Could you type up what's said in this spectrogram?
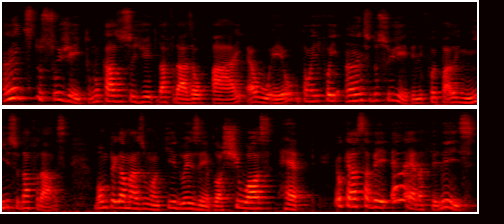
antes do sujeito. No caso, o sujeito da frase é o I, é o eu, então ele foi antes do sujeito, ele foi para o início da frase. Vamos pegar mais uma aqui do exemplo, ó, she was happy. Eu quero saber, ela era feliz?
